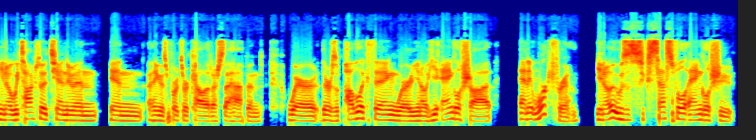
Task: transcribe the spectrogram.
you know, we talked about Tianyu in, I think it was Pro Tour Kaladesh that happened, where there's a public thing where, you know, he angle shot and it worked for him. You know, it was a successful angle shoot.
